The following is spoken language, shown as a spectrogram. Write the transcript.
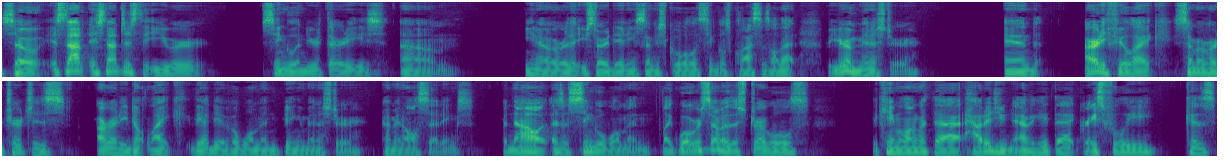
So it's not it's not just that you were single into your 30s, um, you know, or that you started dating Sunday school, singles classes, all that. But you're a minister, and I already feel like some of our churches already don't like the idea of a woman being a minister. um, in all settings. But now, as a single woman, like, what were some of the struggles that came along with that? How did you navigate that gracefully? Because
